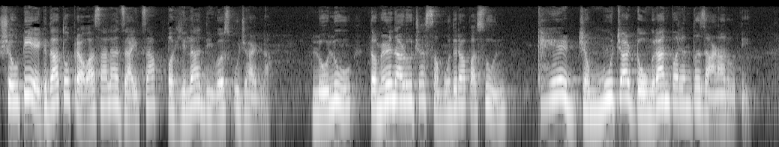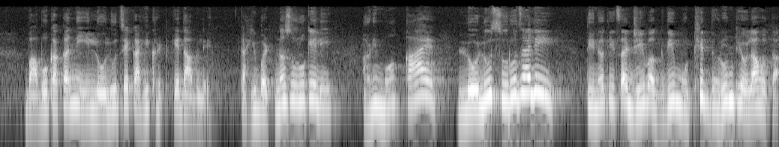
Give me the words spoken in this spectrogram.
शेवटी एकदा तो प्रवासाला जायचा पहिला दिवस उजाडला. लोलू तमिळनाडूच्या समुद्रापासून थेट जम्मूच्या डोंगरांपर्यंत जाणार होती. बाबू काकांनी लोलूचे काही खटके दाबले काही बटणं सुरू केली आणि मग काय? लोलू सुरू झाली. तिनं तिचा जीव अगदी मुठीत धरून ठेवला होता.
